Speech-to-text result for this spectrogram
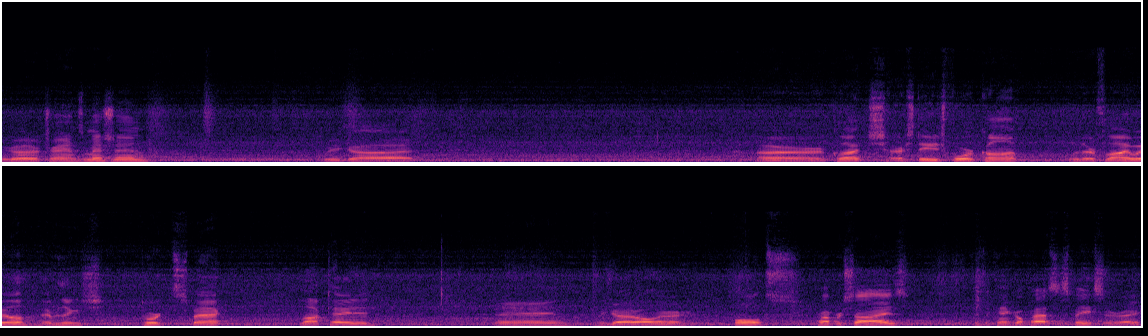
We got our transmission. We got our clutch, our stage 4 comp with our flywheel. Everything's torqued spec, Loctited. And we got all our bolts proper size because they can't go past the spacer, right?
